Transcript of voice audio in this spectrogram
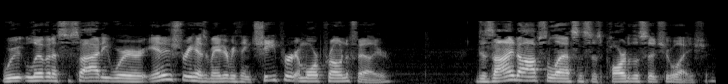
We live in a society where industry has made everything cheaper and more prone to failure. Designed obsolescence is part of the situation.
